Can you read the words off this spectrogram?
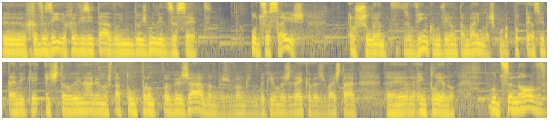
eh, revisitado em 2017, o 16 é um excelente vinho, como viram também, mas com uma potência tânica extraordinária, não está tão pronto para ver já, vamos, vamos daqui a umas décadas vai estar eh, em pleno. O 19,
